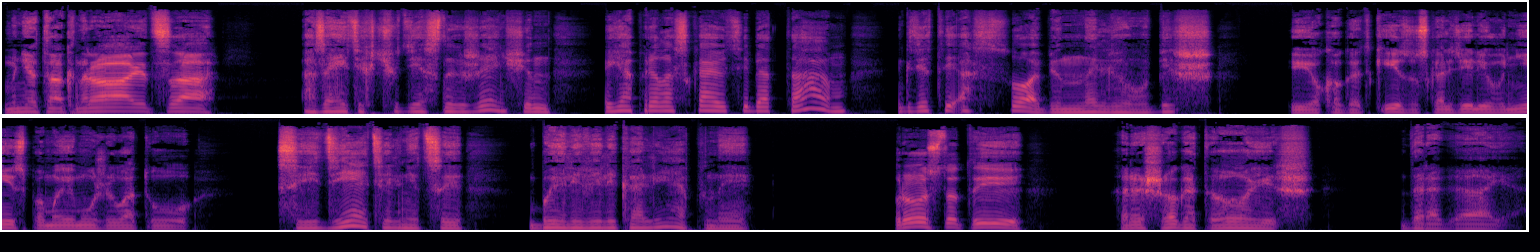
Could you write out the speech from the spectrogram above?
Мне так нравится. — А за этих чудесных женщин я приласкаю тебя там, где ты особенно любишь. Ее коготки заскользили вниз по моему животу. Свидетельницы были великолепны. Просто ты хорошо готовишь, дорогая.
